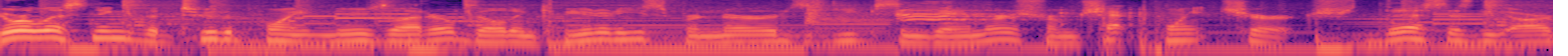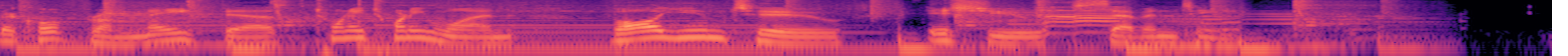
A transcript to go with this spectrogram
You're listening to the To The Point newsletter, building communities for nerds, geeks, and gamers from Checkpoint Church. This is the article from May 5th, 2021, Volume 2, Issue 17.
